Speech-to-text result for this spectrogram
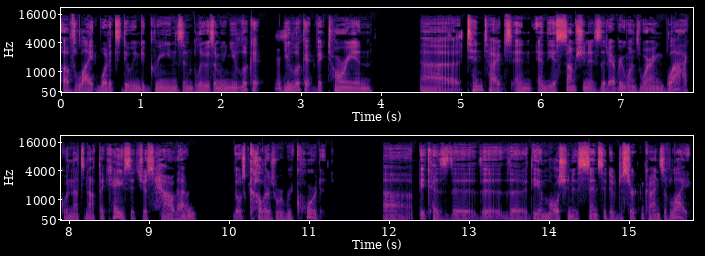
of light, what it's doing to greens and blues. I mean, you look at mm-hmm. you look at Victorian uh, tintypes, and and the assumption is that everyone's wearing black when that's not the case. It's just how that mm-hmm. those colors were recorded, uh, because the the the the emulsion is sensitive to certain kinds of light.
